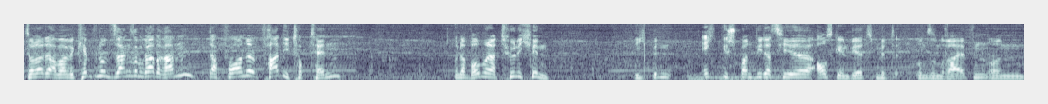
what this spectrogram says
So Leute, aber wir kämpfen uns langsam gerade ran. Da vorne fahren die Top 10. Und da wollen wir natürlich hin. Ich bin echt gespannt, wie das hier ausgehen wird mit unseren Reifen und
